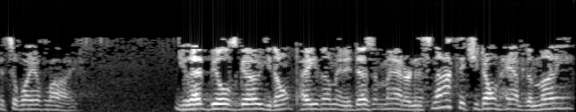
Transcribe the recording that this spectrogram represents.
It's a way of life. You let bills go, you don't pay them, and it doesn't matter. And it's not that you don't have the money,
